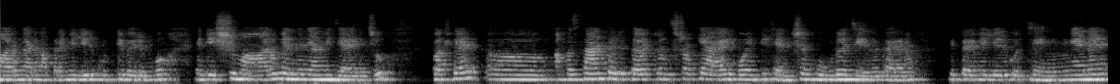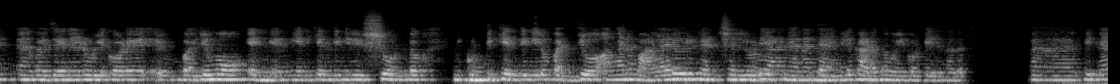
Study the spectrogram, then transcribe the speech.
മാറും. കാരണം അത്രയും വലിയൊരു കുട്ടി വരുമ്പോൾ എന്റെ ഇഷ്യൂ മാറും എന്ന് ഞാൻ വിചാരിച്ചു. പക്ഷെ അവസാനത്തെ ഒരു തേർഡ് ട്രിമസ്റ്റർ ഒക്കെ ആയപ്പോൾ എനിക്ക് ടെൻഷൻ കൂടുക ചെയ്തു കാരണം ഇത്രയും വലിയൊരു കൊച്ചു എങ്ങനെ വജേനയുടെ ഉള്ളിൽ കൂടെ ഏഹ്, വരുമോ? എനിക്ക് എന്തെങ്കിലും ഇഷ്യൂ ഉണ്ടോ? ഇനി കുട്ടിക്ക് എന്തെങ്കിലും പറ്റുമോ അങ്ങനെ വളരെ ഒരു ടെൻഷനിലൂടെയാണ് ഞാൻ ആ ടൈമിൽ കടന്നു പോയിക്കൊണ്ടിരുന്നത് പിന്നെ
